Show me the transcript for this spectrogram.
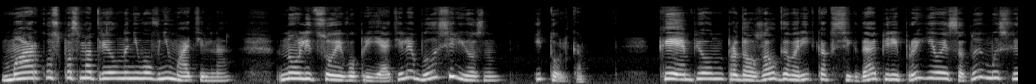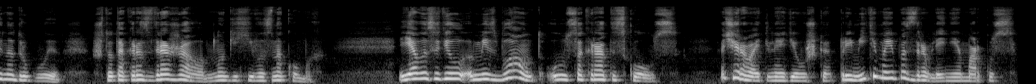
Маркус посмотрел на него внимательно, но лицо его приятеля было серьезным. И только. Кэмпион продолжал говорить, как всегда, перепрыгивая с одной мысли на другую, что так раздражало многих его знакомых. «Я высадил мисс Блаунд у Сократес Клоус. Очаровательная девушка. Примите мои поздравления, Маркус».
